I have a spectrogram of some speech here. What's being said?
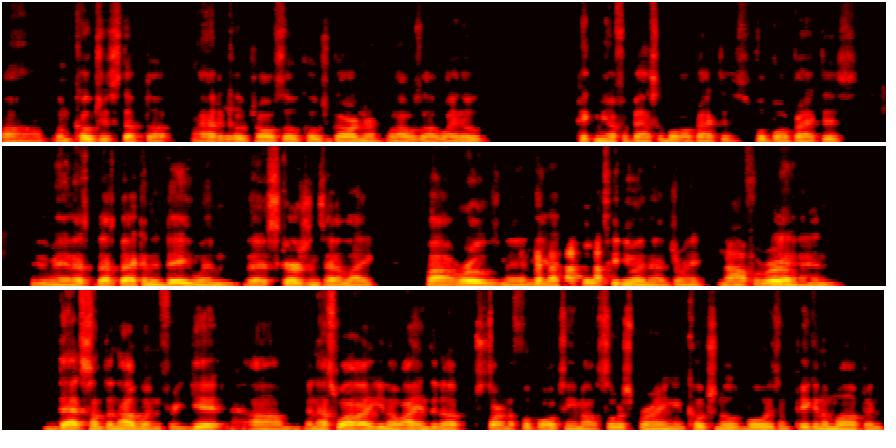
Um, when coaches stepped up. I had a Yeah. coach also, Coach Gardner, when I was at White Oak, picked me up for basketball practice, football practice. Man, that's that's back in the day when the excursions had like five rows, man. He had the whole team in that joint. Nah, for real. And that's something I wouldn't forget. Um, and that's why, you know, I ended up starting a football team out Silver Spring and coaching those boys and picking them up and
